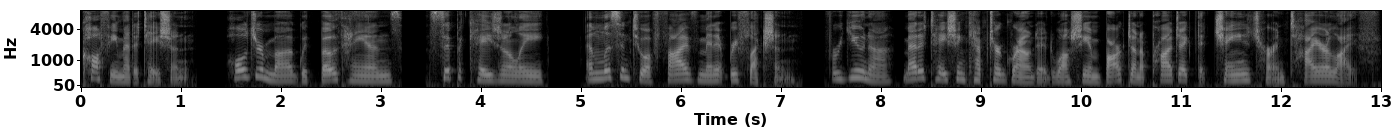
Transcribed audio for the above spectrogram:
Coffee Meditation. Hold your mug with both hands, sip occasionally, and listen to a five minute reflection. For Yuna, meditation kept her grounded while she embarked on a project that changed her entire life.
